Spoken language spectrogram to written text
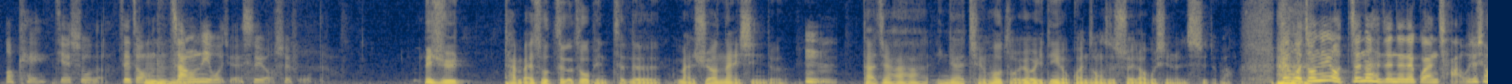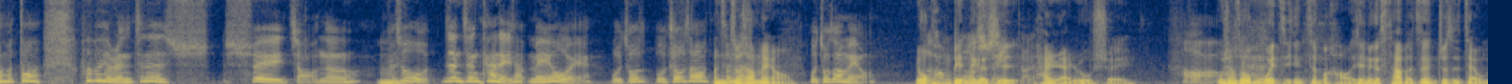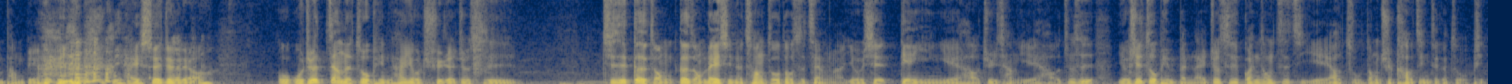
OK 结束了，这种张力我觉得是有说服我的。嗯、必须坦白说，这个作品真的蛮需要耐心的，嗯。大家应该前后左右一定有观众是睡到不省人事的吧？哎、欸，我中间有真的很认真在观察，我就想说，到会不会有人真的睡睡着呢、嗯？可是我认真看了一下，没有哎、欸，我周我周遭，啊，你周遭没有？我周遭没有，因为我旁边那个是酣然入睡。哦，我想说我们位置已经这么好，而且那个 sub 真的就是在我们旁边，你还睡得了？我我觉得这样的作品它有趣的就是。其实各种各种类型的创作都是这样啦，有些电影也好，剧场也好，就是有些作品本来就是观众自己也要主动去靠近这个作品。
